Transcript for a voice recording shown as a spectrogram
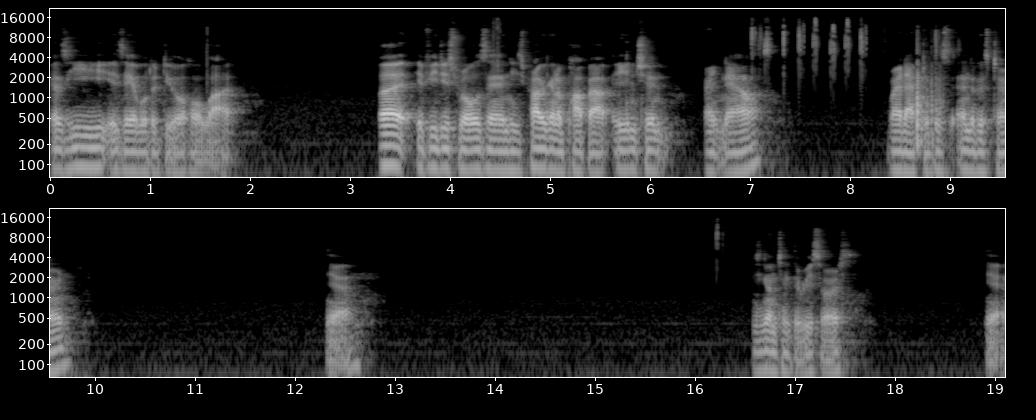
Because he is able to do a whole lot. But if he just rolls in, he's probably going to pop out Ancient right now. Right after this end of this turn. Yeah. He's gonna take the resource. Yeah.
